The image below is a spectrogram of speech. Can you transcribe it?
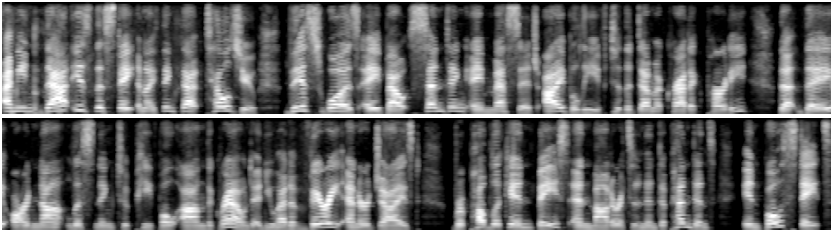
I mean, that is the state. And I think that tells you this was about sending a message, I believe, to the Democratic Party that they are not listening to people on the ground. And you had a very energized Republican base and moderates and independents in both states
